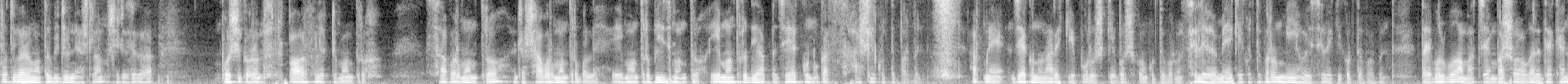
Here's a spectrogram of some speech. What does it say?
প্রতিবারের মতো ভিডিও নিয়ে আসলাম। সেটা হচ্ছে বশীকরণ পাওয়ারফুল একটি মন্ত্র। সাবর মন্ত্র, এটা সাবর মন্ত্র বলে, এই মন্ত্র বীজ মন্ত্র, এই মন্ত্র দিয়ে আপনি যে কোনো কাজ হাসিল করতে পারবেন। আপনি যে কোনো নারীকে, পুরুষকে বশীকরণ করতে পারবেন, ছেলে হয়ে মেয়েকে করতে পারবেন, মেয়ে হয়ে ছেলেকে করতে পারবেন। তাই বলব, আমার চেম্বার সহকারে দেখেন,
